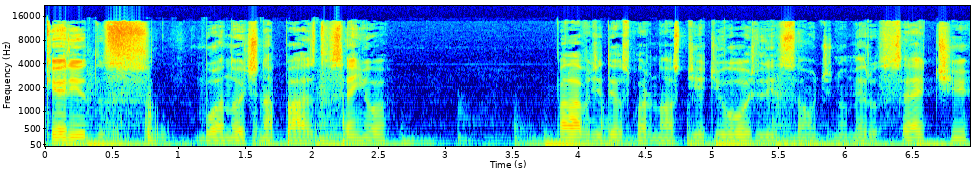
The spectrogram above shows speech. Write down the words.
Queridos, boa noite na paz do Senhor. Palavra de Deus para o nosso dia de hoje, lição de número 7.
